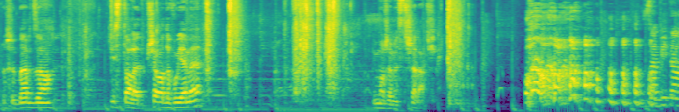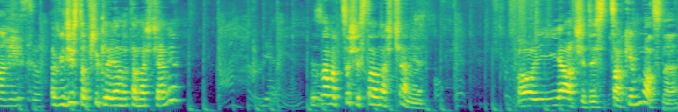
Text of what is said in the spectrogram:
Proszę bardzo. Pistolet przeładowujemy. I możemy strzelać. Zabita na miejscu. A widzisz to przyklejone tam na ścianie? Nie. Zobacz, co się stało na ścianie. O jacie, to jest całkiem mocne.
